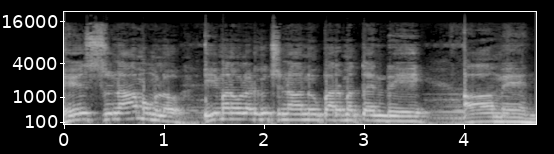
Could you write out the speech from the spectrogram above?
ఏసునామములో ఈ మనవులు అడుగుచున్నాను పరమ తండ్రి. ఆమెన్.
